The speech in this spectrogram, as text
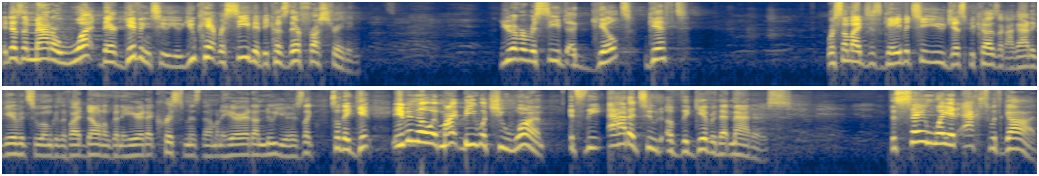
It doesn't matter what they're giving to you, you can't receive it because they're frustrating. You ever received a guilt gift? Where somebody just gave it to you just because, like, I gotta give it to them because if I don't, I'm gonna hear it at Christmas, then I'm gonna hear it on New Year's. Like, so they get, even though it might be what you want, it's the attitude of the giver that matters. The same way it acts with God.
